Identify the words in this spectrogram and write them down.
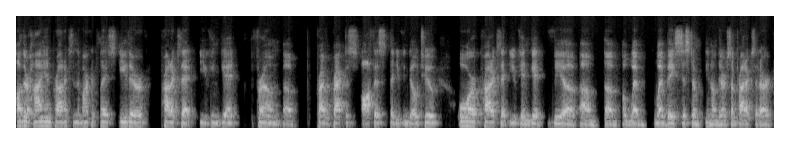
other high-end products in the marketplace, either products that you can get from a private practice office that you can go to, or products that you can get via um, a, a, web web-based system. You know, there are some products that are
